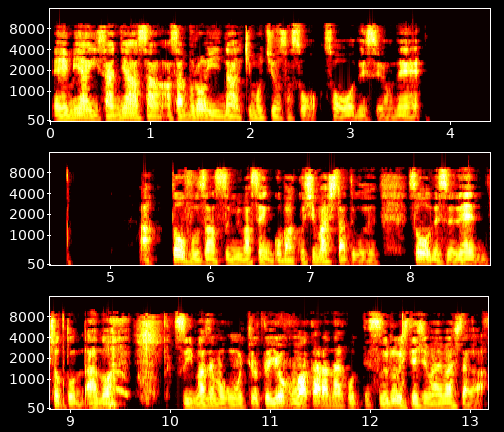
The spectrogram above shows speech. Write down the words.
えー、宮城さん、にゃーさん、朝風呂いいな、気持ちよさそう。そうですよね。あ、豆腐さんすみません、誤爆しましたってことで。そうですよね。ちょっと、あの すいません、僕もちょっとよくわからなくってスルーしてしまいましたが。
